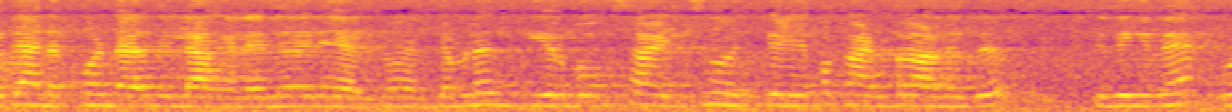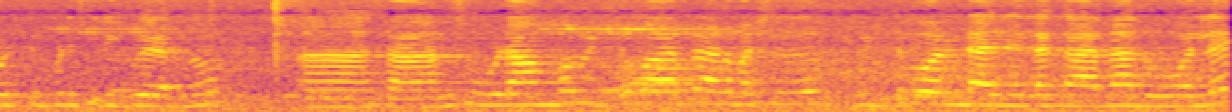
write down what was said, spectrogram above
ഒരു അനക്കം ഉണ്ടായിരുന്നില്ല അങ്ങനെ തന്നെയായിരുന്നു. എന്നിട്ട് നമ്മൾ ഗിയർ ബോക്സ് അഴിച്ച് നോക്കി കഴിഞ്ഞപ്പോൾ കണ്ടതാണിത് ഇതിങ്ങനെ ഒട്ടിപ്പിടിച്ചിരിക്കുമായിരുന്നു സാധാരണ ചൂടാകുമ്പോൾ വിട്ടുപോകാറാണ് പക്ഷെ ഇത് വിട്ടുപോലുണ്ടായിരുന്നില്ല കാരണം അതുപോലെ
